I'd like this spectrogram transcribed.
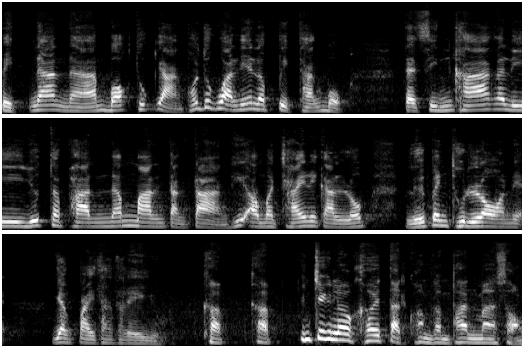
ปิดน่านน้ำบล็อกทุกอย่างเพราะทุกวันนี้เราปิดทางบก แต่สินค้าก็ดียุทธภัณฑ์น้ำมันต่างๆ ที่เอามาใช้ในการลบ หรือเป็นทุนรอนเนี่ย ยังไปทางทะเลอยู่ ครับครับจริงๆ เราเคยตัดความสัมพันธ์มาสอง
